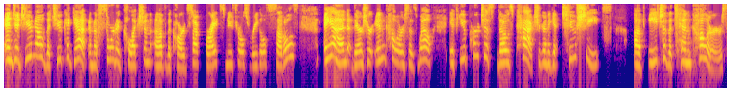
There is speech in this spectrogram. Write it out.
And did you know that you could get an assorted collection of the cardstock brights, neutrals, regals, subtles? And there's your in colors as well. If you purchase those packs, you're going to get two sheets of each of the 10 colors,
